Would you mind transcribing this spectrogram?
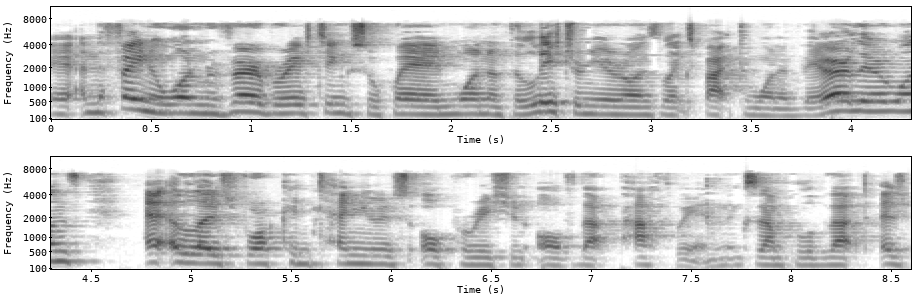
Uh, and the final one, reverberating, so when one of the later neurons links back to one of the earlier ones, it allows for continuous operation of that pathway. And an example of that is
